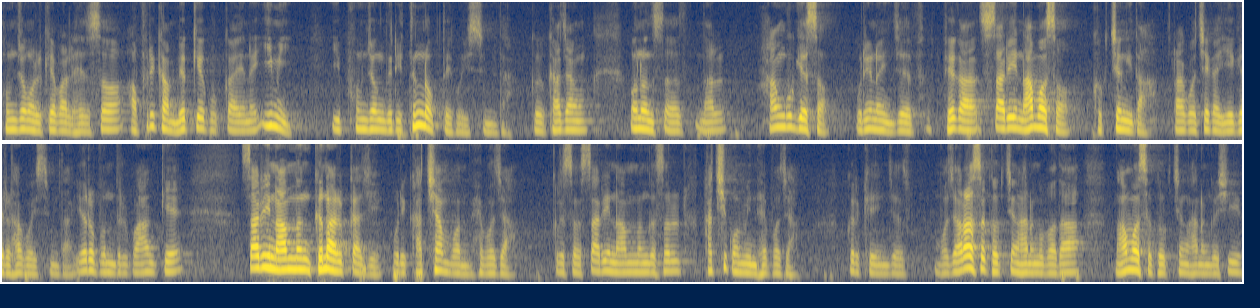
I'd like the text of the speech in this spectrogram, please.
품종을 개발해서 아프리카 몇 개 국가에는 이미 이 품종들이 등록되고 있습니다. 그 가장 어느 서- 날 한국에서 우리는 이제 배가 쌀이 남아서 걱정이다 라고 제가 얘기를 하고 있습니다. 여러분들과 함께 쌀이 남는 그날까지 우리 같이 한번 해보자. 그래서 쌀이 남는 것을 같이 고민해보자. 그렇게 이제 모자라서 걱정하는 것보다 남아서 걱정하는 것이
